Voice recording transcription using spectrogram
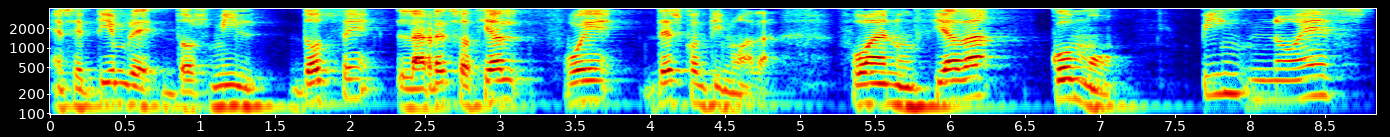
En septiembre de 2012 la red social fue descontinuada. Fue anunciada como Ping no es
